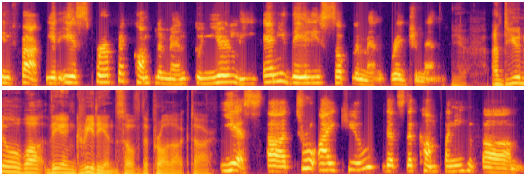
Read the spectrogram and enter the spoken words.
In fact, it is perfect complement to nearly any daily supplement regimen. Yeah. And do you know what the ingredients of the product are? Yes, uh, TruIQ, that's the company um,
